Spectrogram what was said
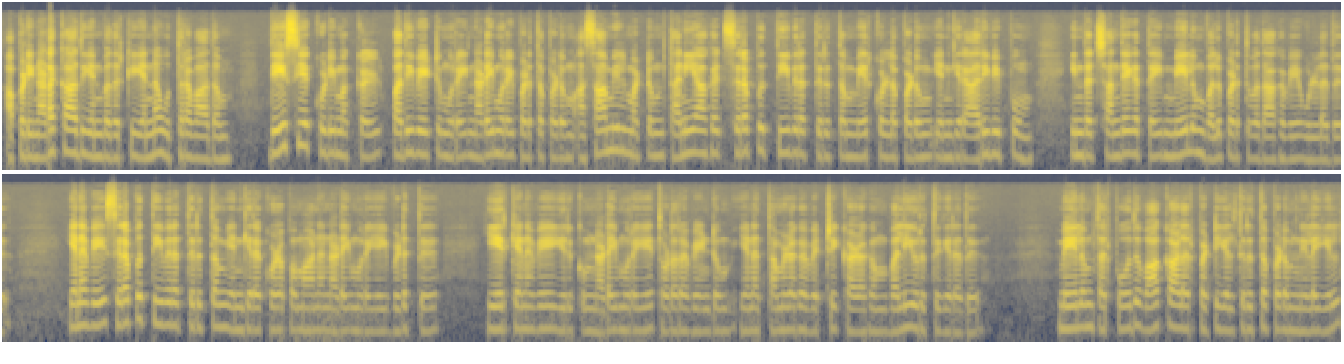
அப்படி நடக்காது என்பதற்கு என்ன உத்தரவாதம்? தேசிய குடிமக்கள் பதிவேட்டு முறை நடைமுறைப்படுத்தப்படும் அசாமில் மட்டும் தனியாக சிறப்பு தீவிர திருத்தம் மேற்கொள்ளப்படும் என்கிற அறிவிப்பும் இந்த சந்தேகத்தை மேலும் வலுப்படுத்துவதாகவே உள்ளது. எனவே சிறப்பு தீவிர திருத்தம் என்கிற குழப்பமான நடைமுறையை விடுத்து ஏற்கனவே இருக்கும் நடைமுறையே தொடர வேண்டும் என தமிழக வெற்றிக் கழகம் வலியுறுத்துகிறது. மேலும் தற்போது வாக்காளர் பட்டியல் திருத்தப்படும் நிலையில்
